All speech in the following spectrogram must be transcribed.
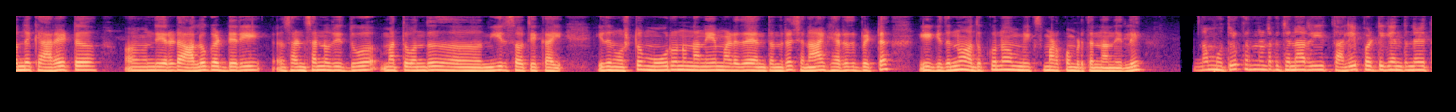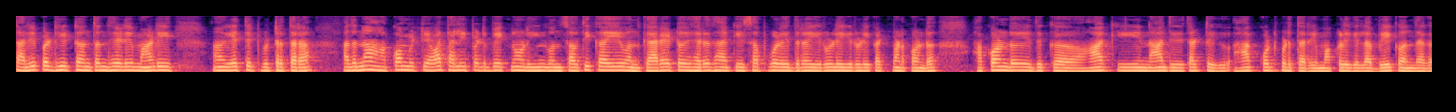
ಒಂದು ಕ್ಯಾರೆಟ್, ಒಂದು ಎರಡು ಆಲೂಗಡ್ಡೆ ರೀ ಸಣ್ಣ ಸಣ್ಣದಿದ್ದು ಮತ್ತು ಒಂದು ನೀರು ಸೌತೆಕಾಯಿ. ಇದನ್ನು ಅಷ್ಟು ಮೂರೂ ನಾನು ಏನು ಮಾಡಿದೆ ಅಂತಂದರೆ ಚೆನ್ನಾಗಿ ಹೆರೆದು ಬಿಟ್ಟು ಈಗ ಇದನ್ನು ಅದಕ್ಕೂ ಮಿಕ್ಸ್ ಮಾಡ್ಕೊಂಡ್ಬಿಡ್ತೇನೆ ನಾನು ಇಲ್ಲಿ. ನಮ್ಮ ಉತ್ತರ ಕರ್ನಾಟಕ ಜನ ರೀ ತಾಲಿಪಟ್ಟಿಗೆ ಅಂತಂದೇಳಿ ತಾಲಿಪಟ್ಟು ಹಿಟ್ಟು ಅಂತಂದು ಹೇಳಿ ಮಾಡಿ ಎತ್ತಿಟ್ಬಿಟ್ಟಿರ್ತಾರೆ. ಅದನ್ನು ಹಾಕೊಂಡ್ಬಿಟ್ಟು ಯಾವ ತಾಲಿಪಟ್ಟು ಬೇಕು ನೋಡಿ, ಹಿಂಗೆ ಒಂದು ಸೌತಿಕಾಯಿ, ಒಂದು ಕ್ಯಾರೆಟು ಹೆರೆದು ಹಾಕಿ ಸೊಪ್ಪುಗಳಿದ್ರೆ ಈರುಳ್ಳಿ ಈರುಳ್ಳಿ ಕಟ್ ಮಾಡ್ಕೊಂಡು ಹಾಕ್ಕೊಂಡು ಇದಕ್ಕೆ ಹಾಕಿ ನಾದಿ ತಟ್ಟು ಹಾಕಿ ಕೊಟ್ಬಿಡ್ತಾರೆ ರೀ ಮಕ್ಕಳಿಗೆಲ್ಲ ಬೇಕು ಅಂದಾಗ.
